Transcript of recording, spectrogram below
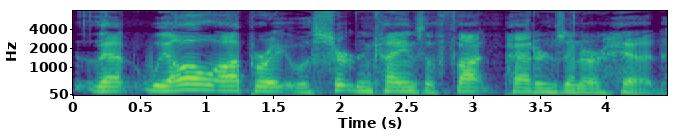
that we all operate with certain kinds of thought patterns in our head.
